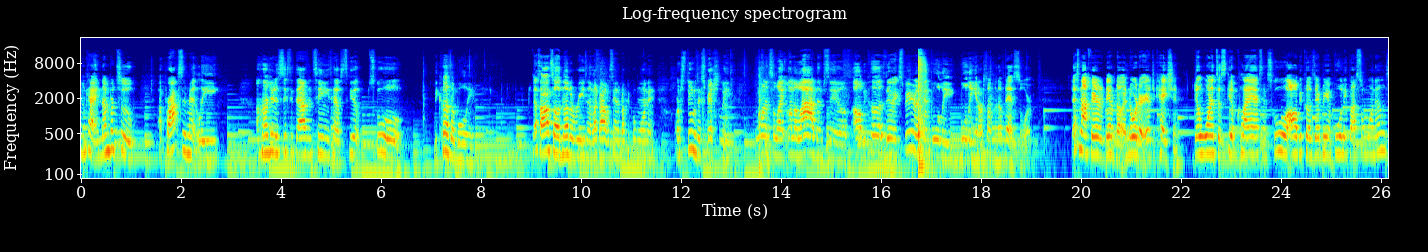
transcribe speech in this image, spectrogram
Okay, number two, approximately 160,000 teens have skipped school because of bullying. That's also another reason, like I was saying about people wanting, or students especially, wanting to like unalive themselves, all because they're experiencing bully, bullying or something of that sort. That's not fair to them though, nor their education. Them wanting to skip class in school all because they're being bullied by someone else.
